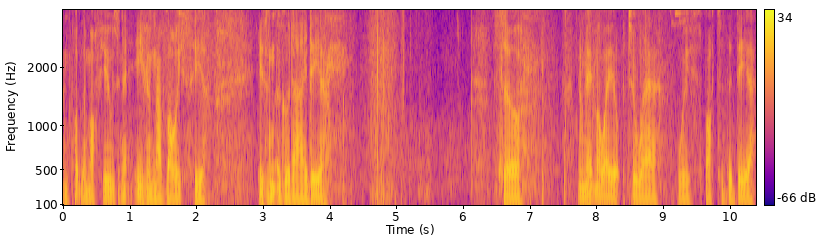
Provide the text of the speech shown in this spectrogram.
and put them off using it. Even my voice here isn't a good idea. So I'm to make my way up to where we spotted the deer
